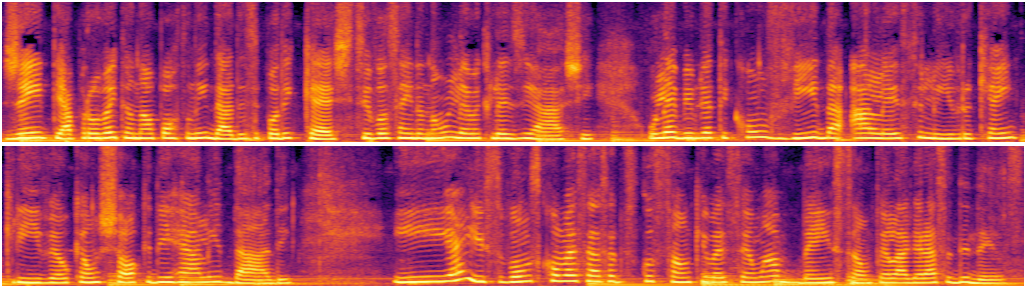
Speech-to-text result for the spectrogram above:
Gente, aproveitando a oportunidade desse podcast, se você ainda não leu Eclesiastes, o Lê Bíblia te convida a ler esse livro que é incrível, que é um choque de realidade. E é isso, vamos começar essa discussão que vai ser uma benção, pela graça de Deus.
